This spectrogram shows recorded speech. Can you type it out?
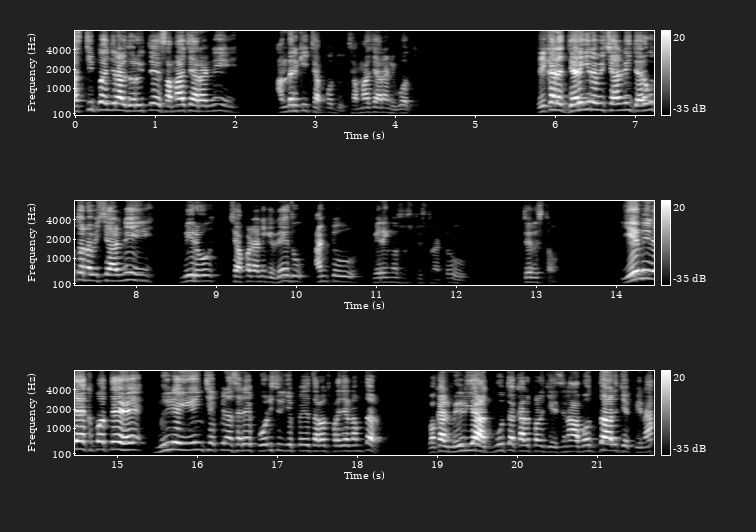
అస్థిపంజరాలు దొరికితే సమాచారాన్ని అందరికీ చెప్పొద్దు సమాచారాన్ని ఇవ్వద్దు. ఇక్కడ జరిగిన విషయాల్ని జరుగుతున్న విషయాల్ని మీరు చెప్పడానికి లేదు అంటూ వీరంగం సృష్టిస్తున్నట్టు తెలుస్తూ ఏమీ లేకపోతే మీడియా ఏం చెప్పినా సరే పోలీసులు చెప్పేది తర్వాత ప్రజలు నమ్ముతారు. ఒక మీడియా అద్భుత కల్పన చేసినా అబద్ధాలు చెప్పినా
